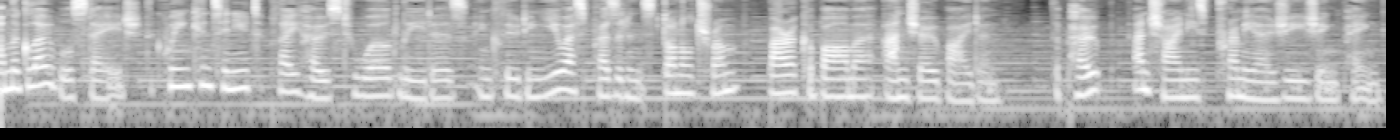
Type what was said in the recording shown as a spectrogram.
On the global stage, the Queen continued to play host to world leaders, including US Presidents Donald Trump, Barack Obama, and Joe Biden, the Pope, and Chinese Premier Xi Jinping,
